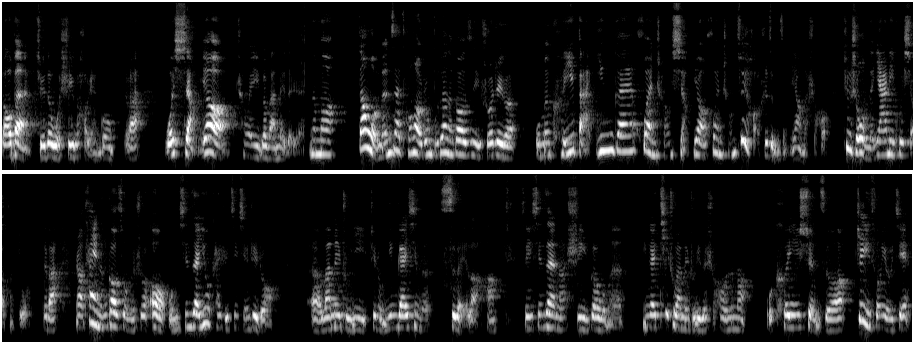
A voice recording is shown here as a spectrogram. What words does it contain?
老板觉得我是一个好员工，对吧？我想要成为一个完美的人。那么，当我们在头脑中不断的告诉自己说这个，我们可以把应该换成想要，换成最好是怎么怎么样的时候，这个时候我们的压力会小很多，对吧？然后他也能告诉我们说，哦，我们现在又开始进行这种呃完美主义、这种应该性的思维了哈。所以现在呢，是一个我们。应该剔除完美主义的时候，那么我可以选择这一封邮件、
